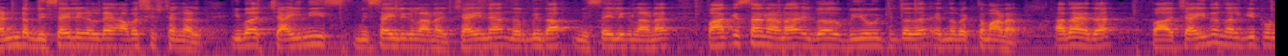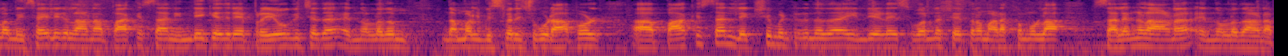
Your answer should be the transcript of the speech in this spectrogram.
രണ്ട് മിസൈലുകളുടെ അവശിഷ്ടങ്ങൾ. ഇവ ചൈനീസ് മിസൈലുകളാണ് ചൈന നിർമ്മിത മിസൈലുകളാണ്. പാകിസ്ഥാനാണ് ഇവ ഉപയോഗിക്കുന്നത് എന്ന് വ്യക്തമാണ്. അതായത് ചൈന നൽകിയിട്ടുള്ള മിസൈലുകളാണ് പാകിസ്ഥാൻ ഇന്ത്യക്കെതിരെ പ്രയോഗിച്ചത് എന്നുള്ളതും വിസ്മരിച്ചുകൂടാ. അപ്പോൾ പാകിസ്ഥാൻ ലക്ഷ്യമിട്ടിരുന്നത് ഇന്ത്യയുടെ സുവർണക്ഷേത്രം അടക്കമുള്ള സ്ഥലങ്ങളാണ് എന്നുള്ളതാണ്.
